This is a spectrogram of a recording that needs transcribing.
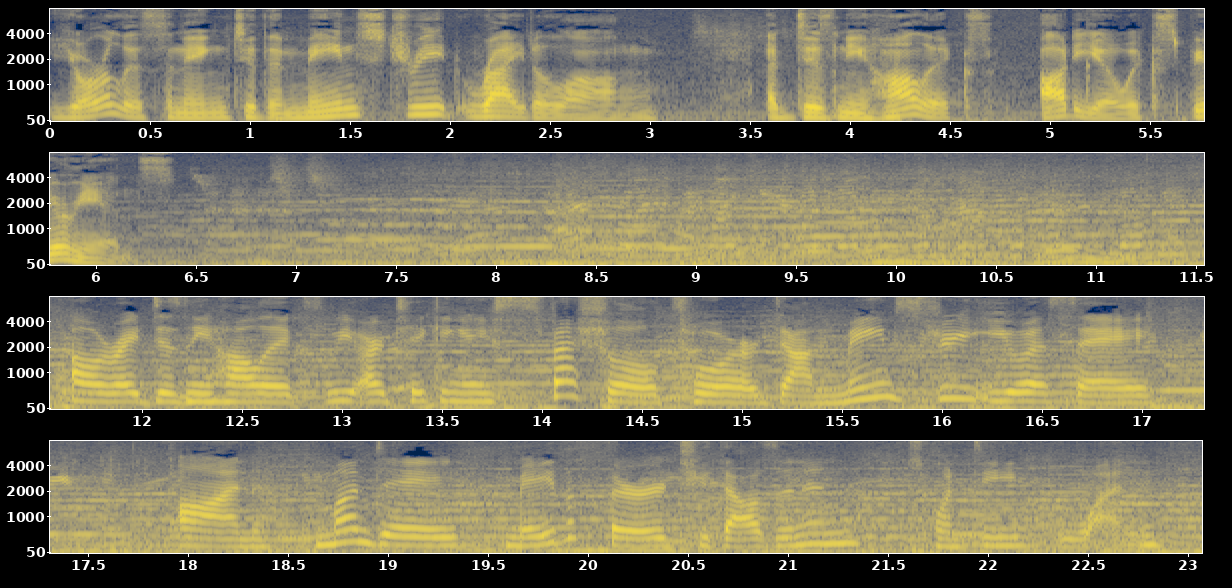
You're listening to the Main Street Ride Along, a Disneyholics audio experience. All right, Disneyholics, we are taking a special tour down Main Street, USA on Monday, May the 3rd, 2021.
